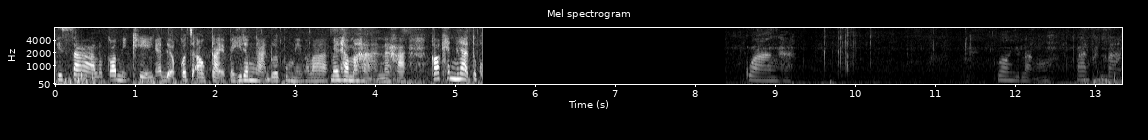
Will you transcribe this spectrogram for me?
พิซซ่าแล้วก็มีเค้กเนี่ยเดี๋ยวก็จะเอาไก่ไปที่ทำงานด้วยพรุ่งนี้เพราะว่าไม่ทำอาหารนะคะ ก็แค่นี้แหละทุกคนกวางค่ะ กวางอยู่หลังบ้านเพื่อนบ้าน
